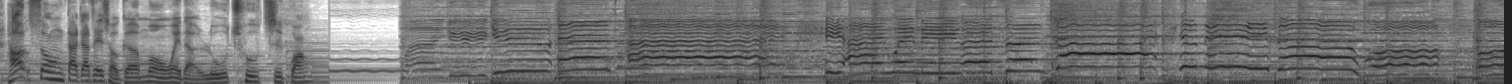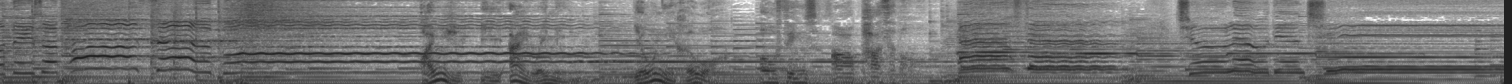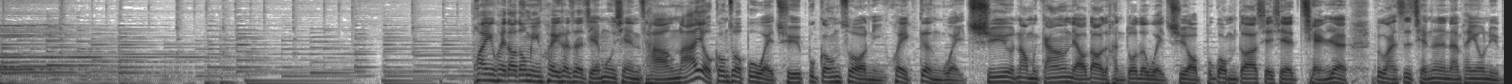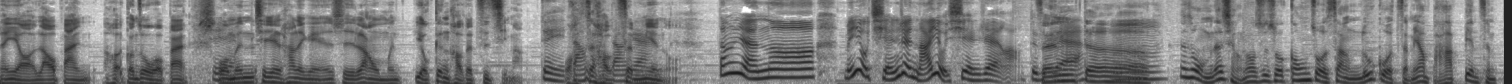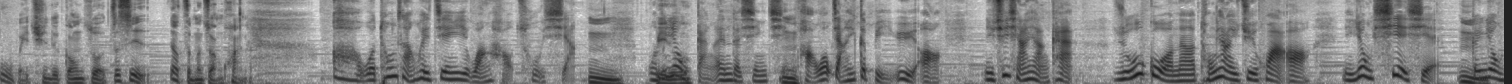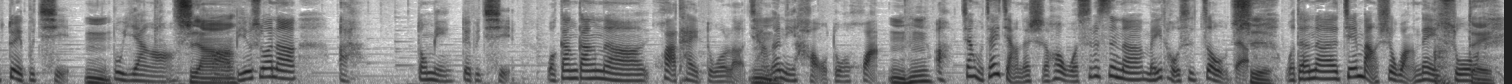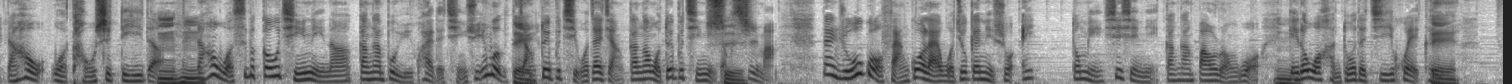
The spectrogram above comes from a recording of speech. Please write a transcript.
好，送大家这首歌，莫文蔚的《如初之光》。寰宇以爱为名，有你和我，All things are possible。FM 九六点七。欢迎回到东明会客室节目现场。哪有工作不委屈？不工作你会更委屈。那我们刚刚聊到很多的委屈哦，不过我们都要谢谢前任，不管是前任的男朋友、女朋友、老板和工作伙伴，我们谢谢他的原因是让我们有更好的自己嘛。对，哇，这好正面哦。当然呢，没有前任哪有现任啊？对不对？真的。嗯、但是我们在想到是说，工作上如果怎么样把它变成不委屈的工作，这是要怎么转换呢？啊、哦，我通常会建议往好处想，嗯，我们用感恩的心情。嗯、好，我讲一个比喻啊、哦，你去想想看，如果呢，同样一句话啊、哦，你用谢谢跟用对不起，嗯，不一样哦。是啊、哦，比如说呢，啊，东明，对不起。我刚刚呢话太多了，抢了你好多话。嗯哼啊，这样我在讲的时候，我是不是呢眉头是皱的？是。我的呢肩膀是往内缩，啊，对。然后我头是低的。嗯哼。然后我是不是勾起你呢刚刚不愉快的情绪？因为我讲对不起，我在讲刚刚我对不起你的事嘛。但如果反过来，我就跟你说，哎，东明，谢谢你刚刚包容我，嗯，给了我很多的机会可以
